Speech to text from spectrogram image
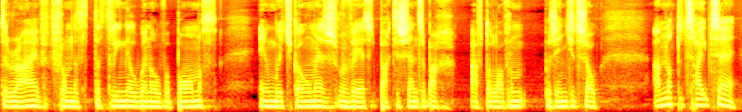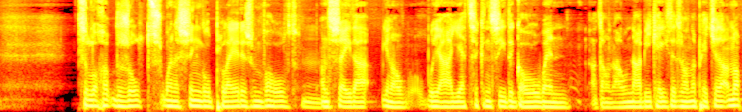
derive from the the three 0 win over Bournemouth, in which Gomez reverted back to centre back after Lovren was injured. So, I'm not the type to to look at results when a single player is involved and say that you know we are yet to concede a goal when I don't know Naby Keita is on the pitch. I'm not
